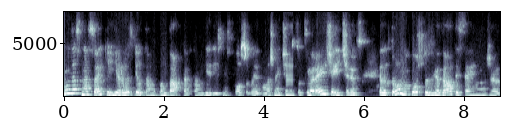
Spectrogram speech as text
Ну, у нас на сайті є розділ там у контактах, там є різні способи, як можна і через соцмережі, і через електронну пошту зв'язатися, і ми вже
